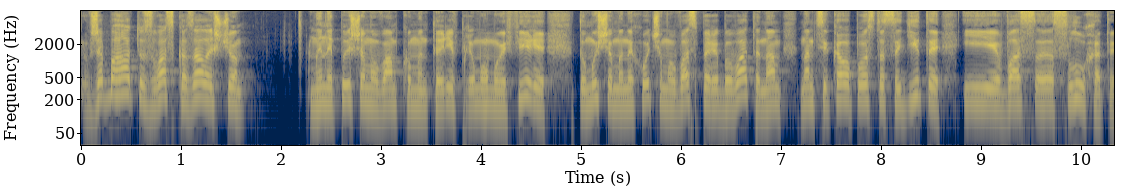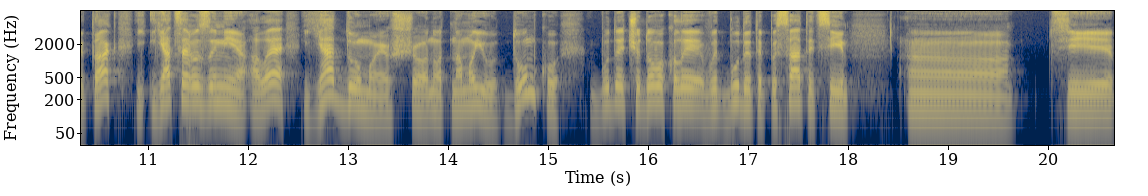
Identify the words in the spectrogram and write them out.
вже багато з вас сказали, що. Ми не пишемо вам коментарі в прямому ефірі, тому що ми не хочемо вас перебивати. Нам нам цікаво просто сидіти і вас е, слухати. Так я це розумію, але я думаю, що ну, от, на мою думку, буде чудово, коли ви будете писати ці. Е, ці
